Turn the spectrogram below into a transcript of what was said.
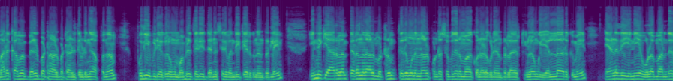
மறக்காமல் பெல் பட்டன் ஆல் பட்டன் அழுத்தி விடுங்க அப்பதான் புதிய வீடியோக்கள் உங்கள் மொபைல் தேடி தினசரி வந்துகிட்டே இருக்கும் நண்பர்களே. இன்னைக்கு யாரெல்லாம் பிறந்தநாள் மற்றும் திருமண நாள் போன்ற சுபதினமாக கொண்டாடக்கூடிய நண்பர்களாக இருக்கீங்களோ உங்கள் எல்லாருக்குமே எனது இனிய உளமார்ந்த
